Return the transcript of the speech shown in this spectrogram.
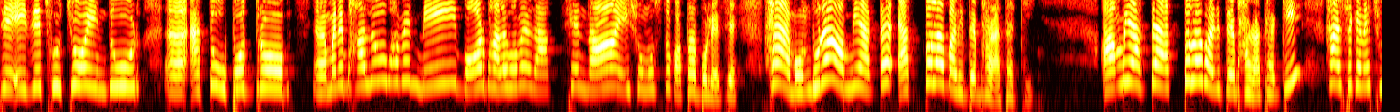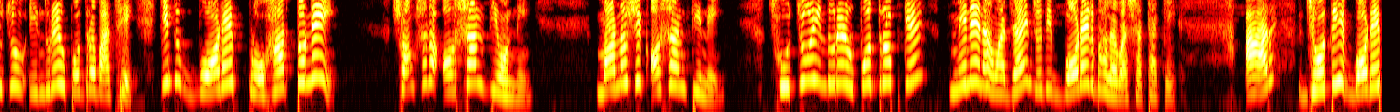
যে এই যে ছুঁচো ইন্দুর এত উপদ্রব মানে ভালোভাবে নেই, বর ভালোভাবে রাখছে না, এই সমস্ত কথা বলেছে। হ্যাঁ বন্ধুরা, আমি একটা একতলা বাড়িতে ভাড়া থাকি। আমি একটা একতলা বাড়িতে ভাড়া থাকি। হ্যাঁ সেখানে ছুঁচো ইন্দুরের উপদ্রব আছে, কিন্তু বরের প্রহার তো নেই। সংসারে অশান্তিও নেই, মানসিক অশান্তি নেই। ছুঁচো ইন্দুরের উপদ্রবকে মেনে নেওয়া যায় যদি বরের ভালোবাসা থাকে। আর যদি বরের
